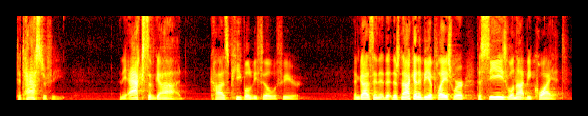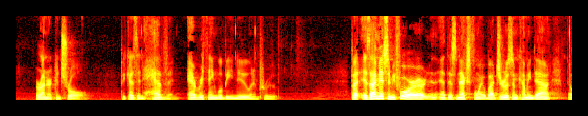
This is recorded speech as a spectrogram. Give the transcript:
catastrophe. And the acts of God cause people to be filled with fear. And God is saying that there's not going to be a place where the seas will not be quiet or under control. Because in heaven, everything will be new and improved. But as I mentioned before, at this next point about Jerusalem coming down, uh,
